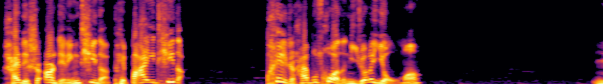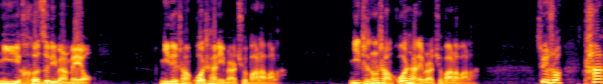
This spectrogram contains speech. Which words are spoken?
还得是二点零 T 的配八 AT 的，配置还不错的，你觉得有吗？你盒子里边没有，你得上国产里边去巴拉巴拉，你只能上国产里边去巴拉巴拉，所以说他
